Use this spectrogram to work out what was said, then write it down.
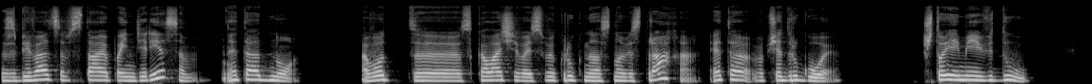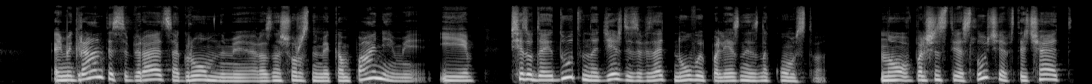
Сбиваться в стаю по интересам — это одно. А вот э, сколачивать свой круг на основе страха — это вообще другое. Что я имею в виду? Эмигранты собираются огромными разношерстными компаниями, и все туда идут в надежде завязать новые полезные знакомства. Но в большинстве случаев встречают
